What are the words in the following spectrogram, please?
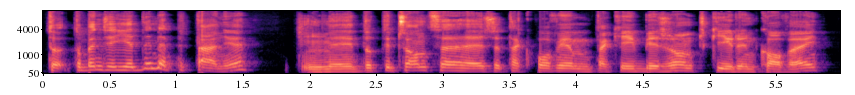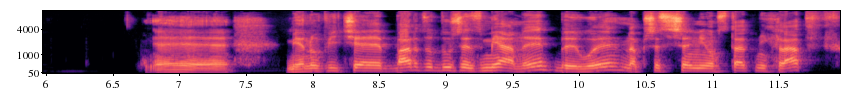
To, to będzie jedyne pytanie dotyczące, że tak powiem, takiej bieżączki rynkowej. E, mianowicie bardzo duże zmiany były na przestrzeni ostatnich lat w,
